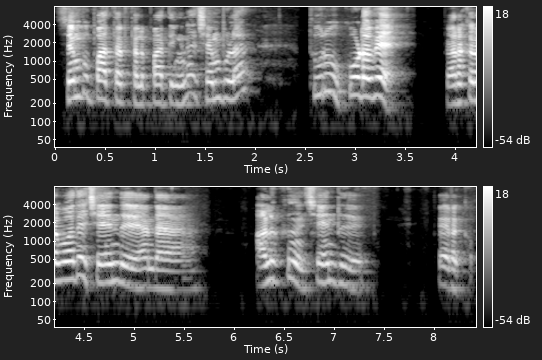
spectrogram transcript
செம்பு பாத்திரத்தில் பார்த்தீங்கன்னா செம்பில் துரு கூடவே பிறக்கிற போதே சேர்ந்து அந்த அழுக்கும் சேர்ந்து பிறக்கும்.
